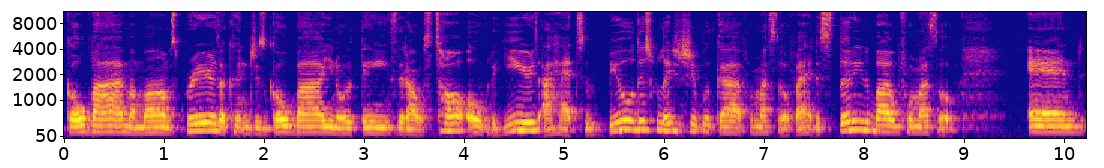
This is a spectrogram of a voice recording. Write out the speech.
go by my mom's prayers. I couldn't just go by, you know, the things that I was taught over the years. I had to build this relationship with God for myself. I had to study the Bible for myself. And,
